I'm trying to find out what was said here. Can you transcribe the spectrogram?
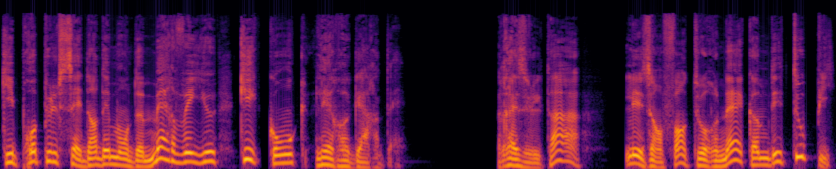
qui propulsaient dans des mondes merveilleux quiconque les regardait. Résultat, les enfants tournaient comme des toupies.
